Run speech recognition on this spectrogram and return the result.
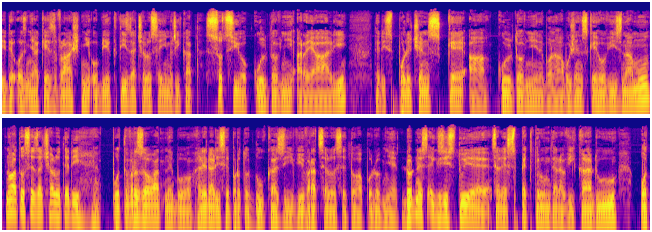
jde o nějaké zvláštní objekty, začalo se jim říkat sociokultovní areály, tedy společenské a kultovní nebo náboženského významu. No a to se začalo tedy potvrzovat, nebo hledali se proto důkazy, vyvracelo se to a podobně. Dodnes existuje celé spektrum teda výkladů od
